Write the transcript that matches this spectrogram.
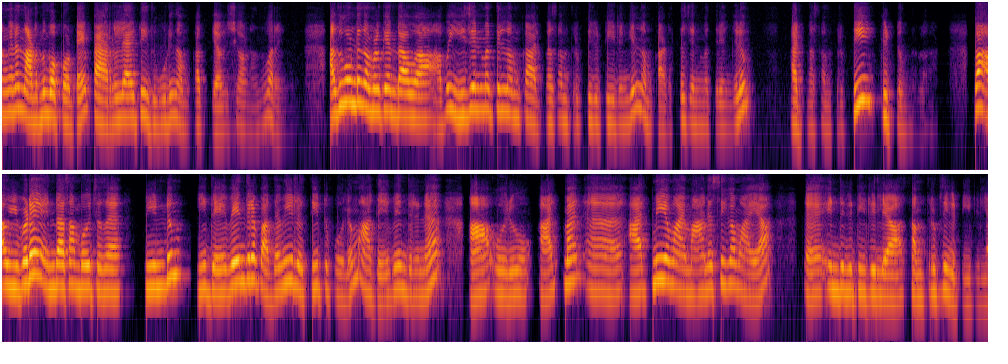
അങ്ങനെ നടന്നു പോക്കോട്ടെ. പാരലായിട്ട് ഇതുകൂടി നമുക്ക് അത്യാവശ്യമാണെന്ന് പറയുന്നത് അതുകൊണ്ട് നമ്മൾക്ക് എന്താവുക? അപ്പോൾ ഈ ജന്മത്തിൽ നമുക്ക് ആത്മസംതൃപ്തി കിട്ടിയില്ലെങ്കിൽ നമുക്ക് അടുത്ത ജന്മത്തിലെങ്കിലും ആത്മസംതൃപ്തി കിട്ടും എന്നുള്ളതാണ്. അപ്പോൾ ഇവിടെ എന്താ സംഭവിച്ചത്? വീണ്ടും ഈ ദേവേന്ദ്ര പദവിയിലെത്തിയിട്ട് പോലും ആ ദേവേന്ദ്രന് ആ ഒരു ആത്മ ആത്മീയമായ മാനസികമായ എന്ത് കിട്ടിയിട്ടില്ല സംതൃപ്തി കിട്ടിയിട്ടില്ല.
